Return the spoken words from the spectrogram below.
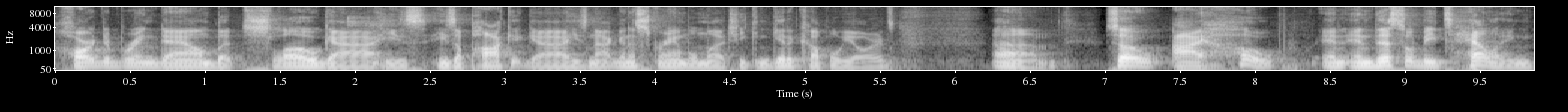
hard to bring down but slow guy. He's he's a pocket guy. He's not going to scramble much. He can get a couple yards. Um, so I hope, and, and this will be telling,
